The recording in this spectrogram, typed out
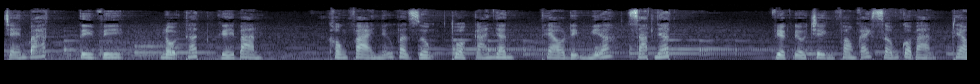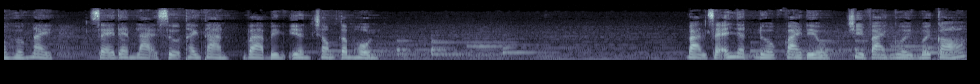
chén bát, tivi, nội thất, ghế bàn. Không phải những vật dụng thuộc cá nhân theo định nghĩa sát nhất. Việc điều chỉnh phong cách sống của bạn theo hướng này sẽ đem lại sự thanh thản và bình yên trong tâm hồn. Bạn sẽ nhận được vài điều chỉ vài người mới có.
